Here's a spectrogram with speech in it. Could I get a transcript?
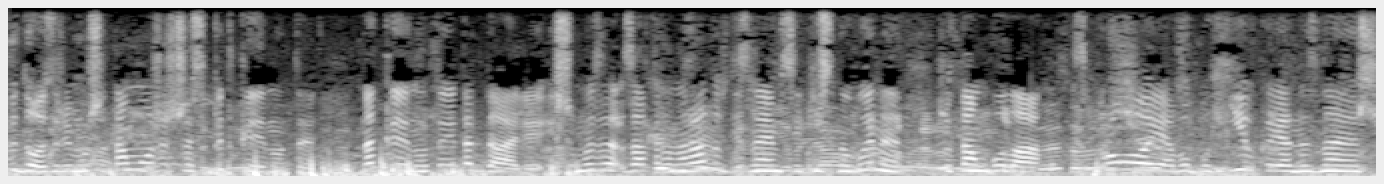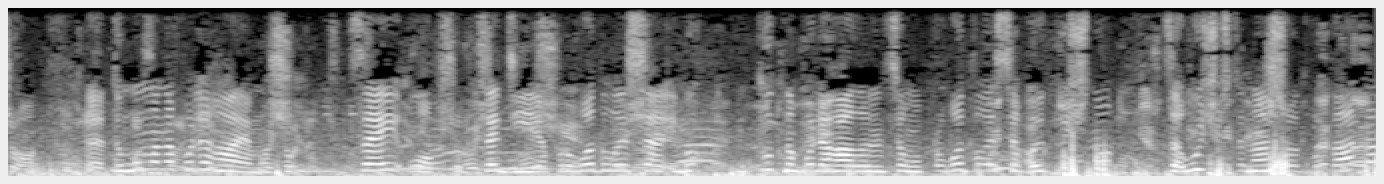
підозрюємо, що там може щось підкинути, накинути і так далі. І що ми за- завтра на раду дізнаємося якісь новини, що там була зброя, вибухівка, я не знаю що. Е, Тому ми наполягаємо, щоб цей обшук, ця дія проводилася, і ми тут наполягали на цьому, проводилися виключно за участі нашого адвоката,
